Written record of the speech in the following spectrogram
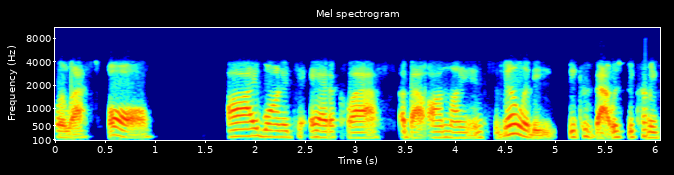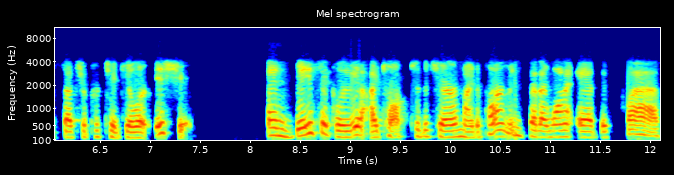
or last fall, I wanted to add a class about online incivility because that was becoming such a particular issue. And basically, I talked to the chair of my department, said, I want to add this class.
